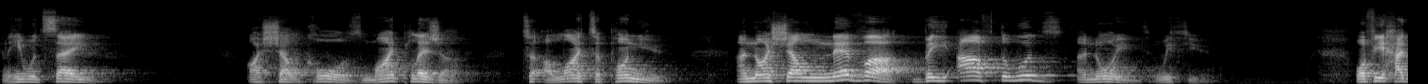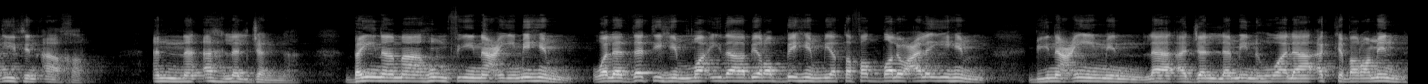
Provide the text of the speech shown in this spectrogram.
And he would say, I shall cause my pleasure to alight upon you, and I shall never be afterwards annoyed with you. وفي حديث آخر أن أهل الجنة بينما هم في نعيمهم ولذتهم وإذا بربهم يتفضل عليهم بنعيم لا أجل منه ولا أكبر منه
